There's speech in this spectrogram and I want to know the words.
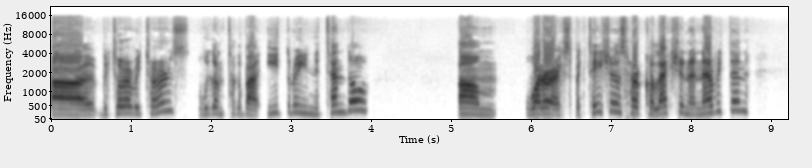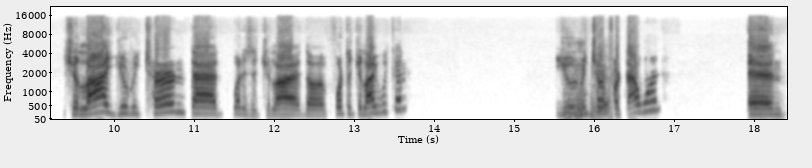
Uh, Victoria returns. We're gonna talk about E3 Nintendo. Um, what are our expectations, her collection, and everything. July, you return that what is it? July, the Fourth of July weekend. You Mhm, return yeah. for that one, and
